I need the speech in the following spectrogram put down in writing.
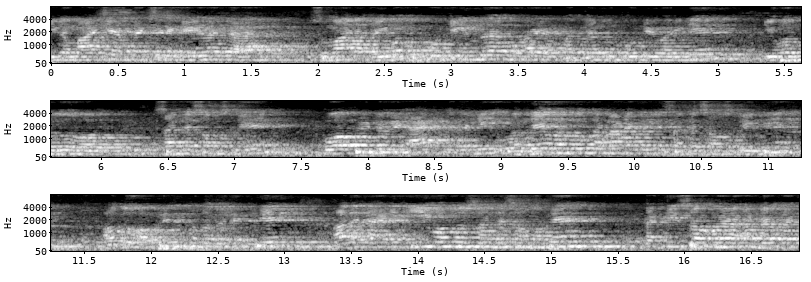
ಈಗ ಮಾಜಿ ಅಧ್ಯಕ್ಷರಿಗೆ ಹೇಳಿದಾಗ ಸುಮಾರು ಐವತ್ತು ಕೋಟಿಯಿಂದ ನೂರ ಎಪ್ಪತ್ತೆರಡು ಕೋಟಿವರೆಗೆ ಈ ಒಂದು ಸಂಘ ಸಂಸ್ಥೆ ಕೋಆಪರೇಟಿವ್ ಆಕ್ಟ್ನಲ್ಲಿ ಒಂದೇ ಒಂದು ಕರ್ನಾಟಕದಲ್ಲಿ ಸಂಘ ಸಂಸ್ಥೆ ಇದೆ. ಅದು ಅಭಿವೃದ್ಧಿ ಪದದಲ್ಲಿದೆ ಅದಕ್ಕಾಗಿ ಈ ಒಂದು ಸಂಘ ಸಂಸ್ಥೆ ಕಟ್ಟಿ ಸಾವುಕಾರ ಅಂಡರ್ದಾಗ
